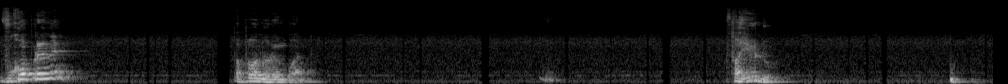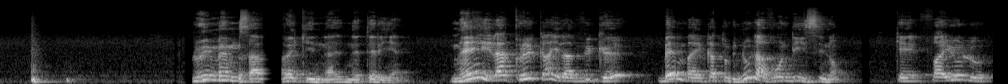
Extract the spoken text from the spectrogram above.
Vous comprenez? Papa Honoré. Fayoulou. Lui-même savait qu'il n'était rien. Mais il a cru quand il a vu que Bemba et Katoumi, nous l'avons dit ici, non? Que Fayoulou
